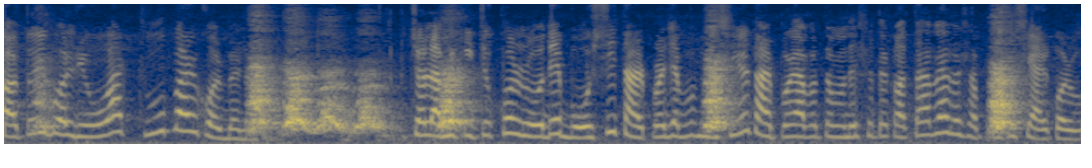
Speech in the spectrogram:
যতই বলি ও আর চুপ আর করবে না। চলো আমি কিছুক্ষণ রোদে বসি, তারপরে যাব মেশিনে, তারপরে আবার তোমাদের সাথে কথা হবে, আবার সব কিছু শেয়ার করব।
